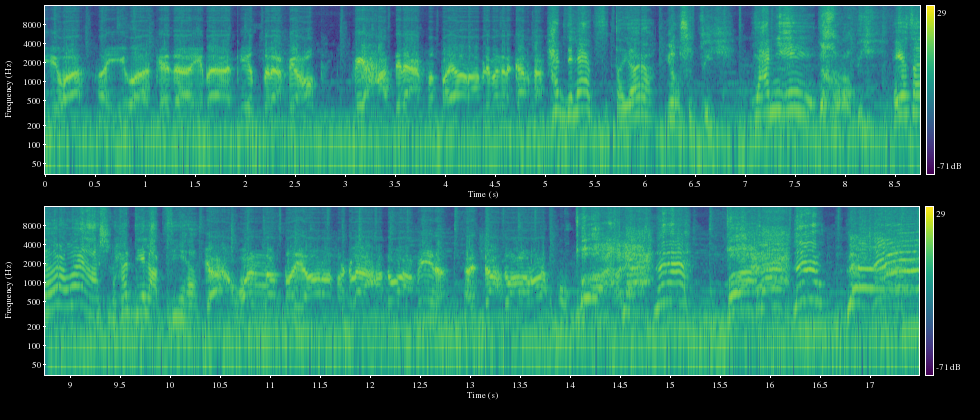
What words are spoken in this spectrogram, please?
أيوة أيوة كده يبقى أكيد طلع في عطل. في حد لعب في الطيارة قبل ما نركبها؟ حد لعب في الطيارة؟ يا ستي يعني إيه؟ يا خرابي. هي طيارة ورقه عشان حد يلعب فيها. يا إخوانا الطيارة شكلها هتقع بينا اجهدوا على روحكم طلع لا لا طارق لا.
